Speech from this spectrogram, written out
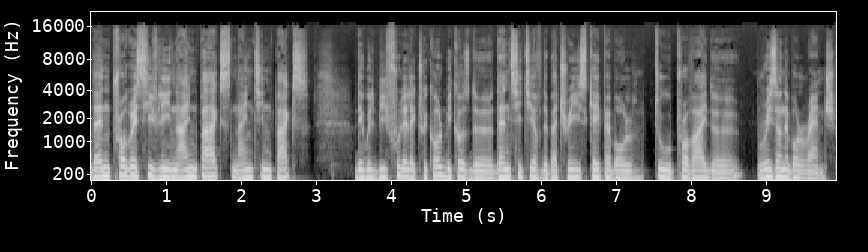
Then progressively nine pax, 19 pax. They will be full electrical because the density of the battery is capable to provide a reasonable range.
